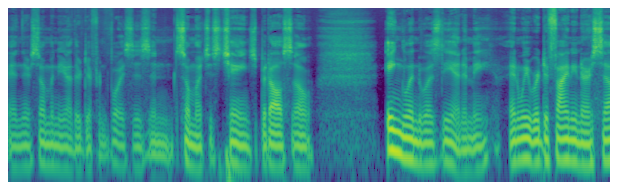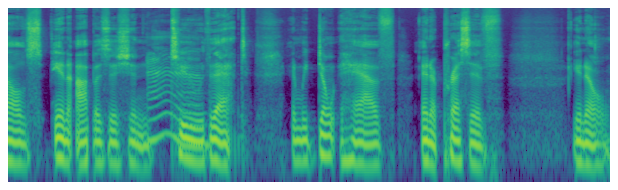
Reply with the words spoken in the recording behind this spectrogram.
and there's so many other different voices and so much has changed, but also England was the enemy and we were defining ourselves in opposition to that, and we don't have an oppressive, you know,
